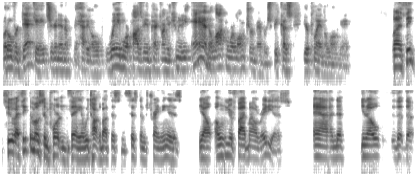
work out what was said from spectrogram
but over decades, you're going to end up having a way more positive impact on your community and a lot more long-term members because you're playing the long game. Well, I think too, I think the most important thing, and we talk about this in systems training, is you know, own your five mile radius. And, you know, the the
